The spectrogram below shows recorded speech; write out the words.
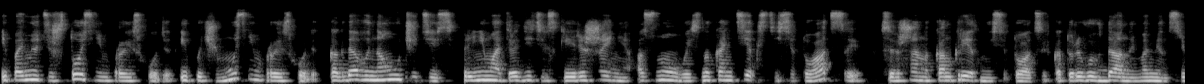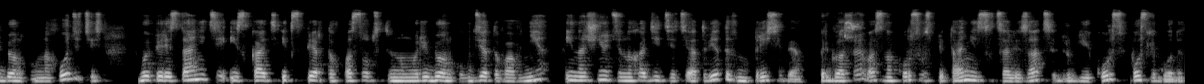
и поймете, что с ним происходит и почему с ним происходит, когда вы научитесь принимать родительские решения, основываясь на контексте ситуации, совершенно конкретной ситуации, в которой вы в данный момент с ребенком находитесь, вы перестанете искать экспертов по собственному ребенку где-то вовне и начнете находить эти ответы внутри себя. Приглашаю вас на курс воспитания, социализации, другие курсы после года.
